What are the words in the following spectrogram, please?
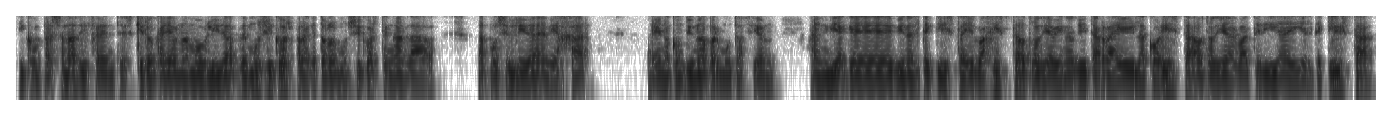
y con personas diferentes. Quiero que haya una movilidad de músicos para que todos los músicos tengan la, posibilidad de viajar. Hay una continua permutación. Hay un día que viene el teclista y el bajista, otro día viene el guitarra y la corista, otro día el batería y el teclista.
